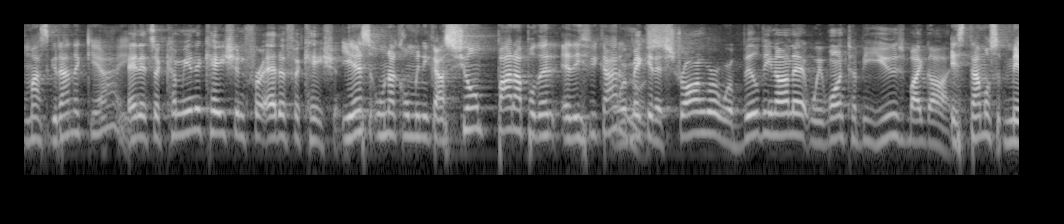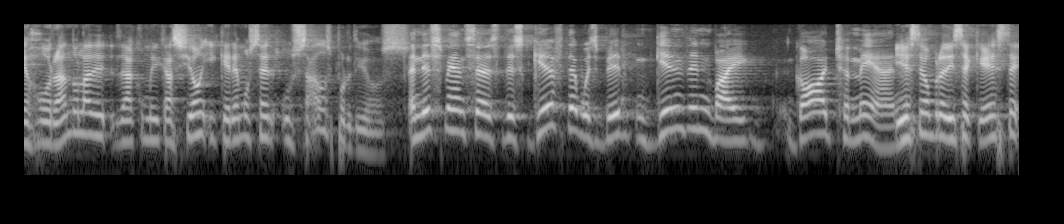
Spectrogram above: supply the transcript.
más grande que hay. And it's a communication for edification. Y es una comunicación para poder We're making it stronger, we're building on it, we want to be used by God. Estamos mejorando la, la comunicación y queremos ser usados por Dios. And this man says this gift that was given by God to man Y este hombre dice que este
